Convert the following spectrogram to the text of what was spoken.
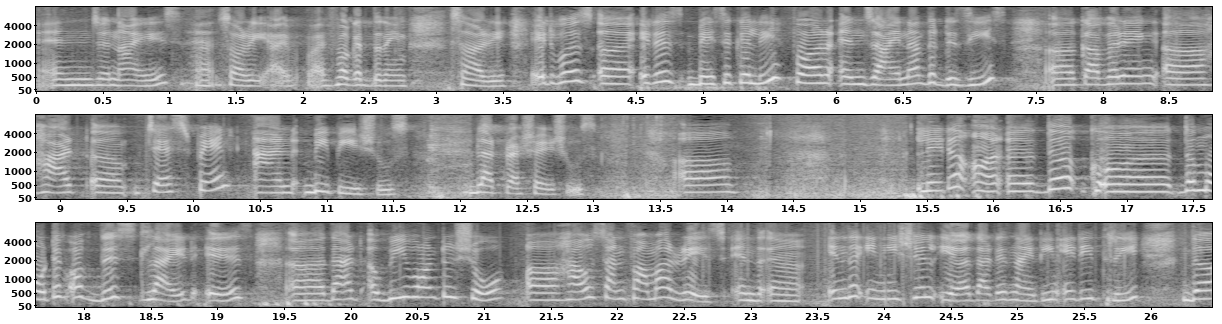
Engenize, uh, sorry, I, I forgot the name. Sorry. It was, uh, it is basically for angina, the disease, uh, covering uh, heart, uh, chest pain and BP issues, blood pressure issues. Later on uh, the uh, the motive of this slide is uh, that we want to show how Sun Pharma raised in the in the initial year that is 1983 the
